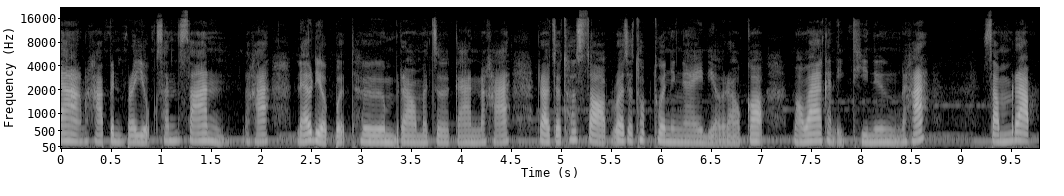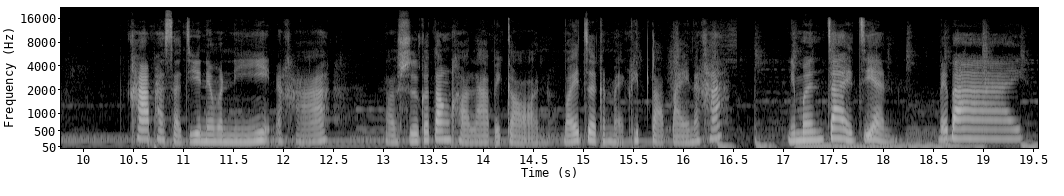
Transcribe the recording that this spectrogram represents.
ยากนะคะ เป็นประโยคสั้นๆนะคะ แล้วเดี๋ยวเปิดเทอมเรามาเจอกันนะคะ เราจะทดสอบว่าจะทบทวนยังไง เดี๋ยวเราก็มาว่ากันอีกทีนึงนะคะสำหรับค่าภาษาจีนในวันนี้นะคะ เราซื้อก็ต้องขอลาไปก่อน ไว้เจอกันใหม่คลิปต่อไปนะคะนิเมินใจาเจียนบ๊ายบาย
